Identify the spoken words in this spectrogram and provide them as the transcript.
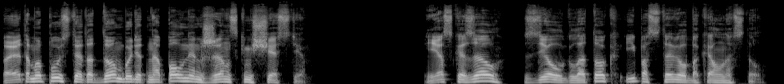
Поэтому пусть этот дом будет наполнен женским счастьем. Я сказал, сделал глоток и поставил бокал на стол.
